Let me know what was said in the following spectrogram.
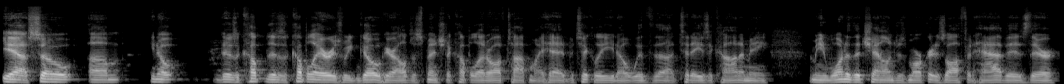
Yeah. So, um, you know, there's a couple there's a couple areas we can go here. I'll just mention a couple that are off top of my head, particularly you know with uh, today's economy. I mean, one of the challenges marketers often have is they're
